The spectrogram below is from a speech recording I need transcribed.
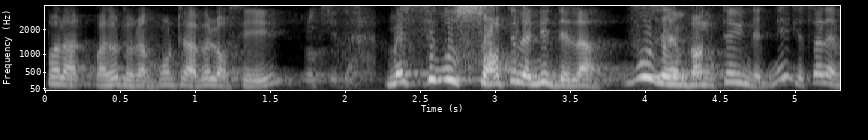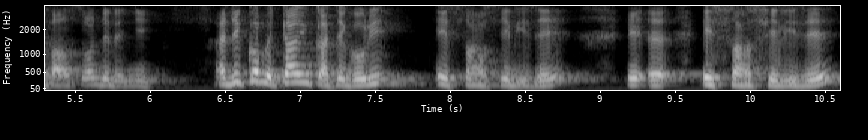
par, la, par notre rencontre avec l'Occident. Mais si vous sortez l'ennemi de là, vous inventez une ethnie, c'est ça l'invention de l'ennemi. C'est-à-dire comme étant une catégorie essentialisée, et, euh, essentialisée,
